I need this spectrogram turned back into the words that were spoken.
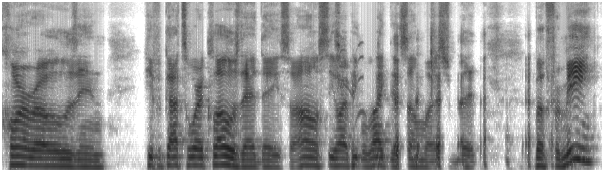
cornrows and he forgot to wear clothes that day. So I don't see why people like this so much. But but for me,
